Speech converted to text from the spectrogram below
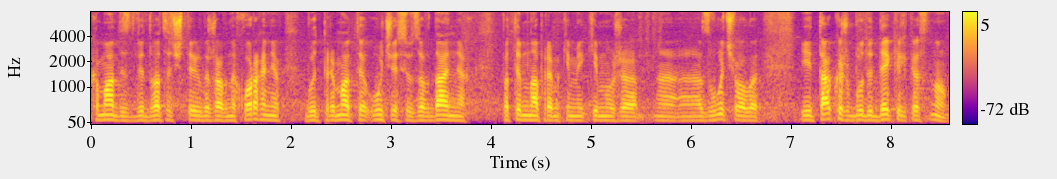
Команди з 24 державних органів будуть приймати участь у завданнях по тим напрямкам, які ми вже е, озвучували. І також буде декілька ну,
